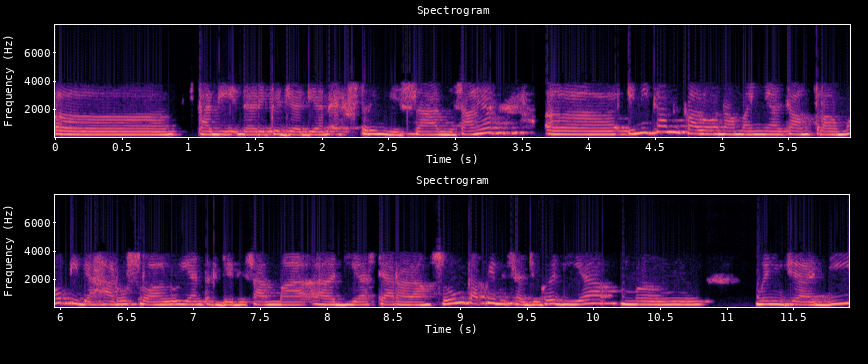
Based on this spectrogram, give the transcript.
uh, tadi dari kejadian ekstrim bisa. Misalnya uh, ini kan kalau namanya childhood trauma tidak harus selalu yang terjadi sama uh, dia secara langsung, tapi bisa juga dia meng, menjadi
